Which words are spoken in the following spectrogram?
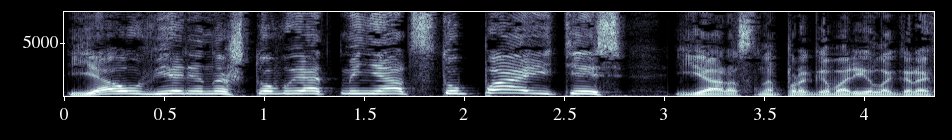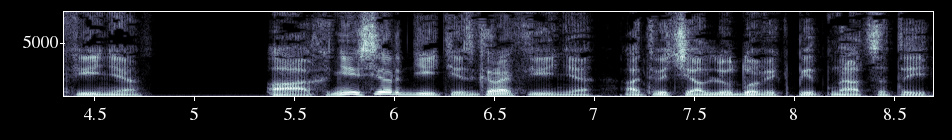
я уверена, что вы от меня отступаетесь!» — яростно проговорила графиня. «Ах, не сердитесь, графиня!» — отвечал Людовик XV.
